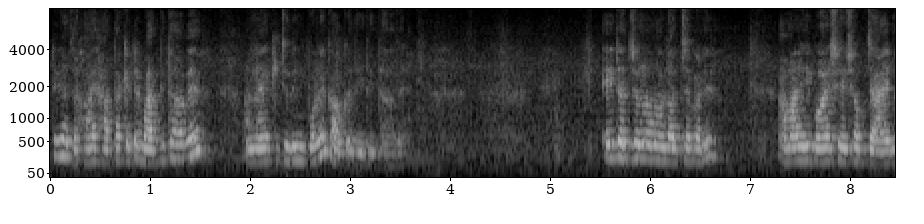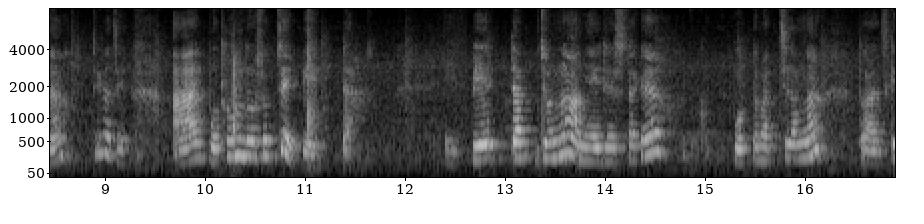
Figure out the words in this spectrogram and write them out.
ঠিক আছে? হয় হাতা কেটে বাদ দিতে হবে আর নয় কিছুদিন পরে কাউকে দিয়ে দিতে হবে। এইটার জন্য আমার লজ্জা করে। আমার এই বয়সে এসব যায় না, ঠিক আছে? আর প্রথম দোষ হচ্ছে এই পেটটা। এই পেটটার জন্য আমি এই ড্রেসটাকে পরতে পারছিলাম না। তো আজকে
